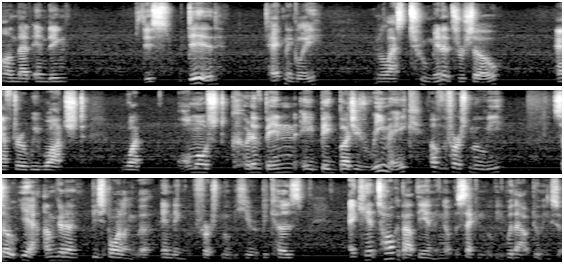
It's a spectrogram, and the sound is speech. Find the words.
on that ending? This did, technically, in the last two minutes or so, after we watched what almost could have been a big budget remake of the first movie. So yeah, I'm gonna be spoiling the ending of the first movie here because I can't talk about the ending of the second movie without doing so.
